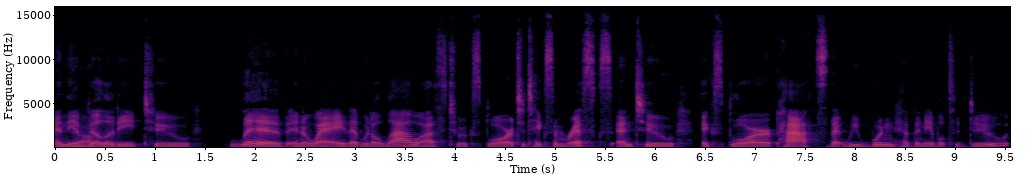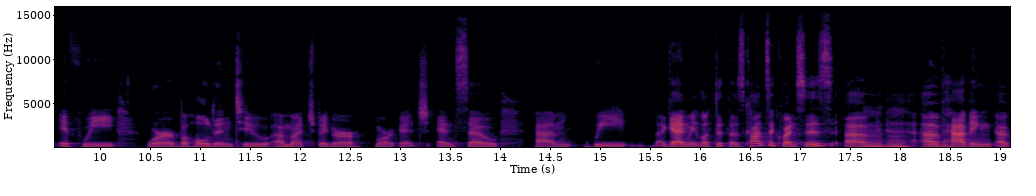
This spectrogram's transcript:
and the yeah. ability to live in a way that would allow us to explore, to take some risks and to explore paths that we wouldn't have been able to do if we were beholden to a much bigger mortgage. And so um, we, again, we looked at those consequences of, mm-hmm. of having, of,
